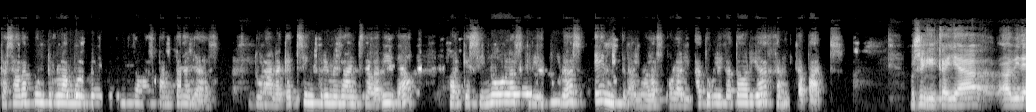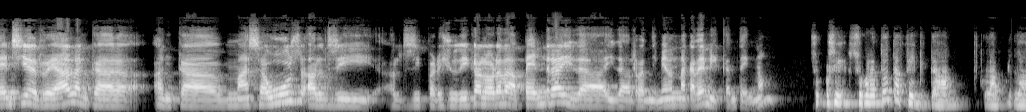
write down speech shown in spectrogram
que s'ha de controlar molt bé les pantalles durant aquests cinc primers anys de la vida, perquè si no les criatures entren a l'escolaritat obligatòria handicapats. O sigui que hi ha evidència real en què, en què massa ús els hi, els hi perjudica a l'hora d'aprendre i, de, i del rendiment acadèmic, entenc, no? O sigui, sobretot afecta la, la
